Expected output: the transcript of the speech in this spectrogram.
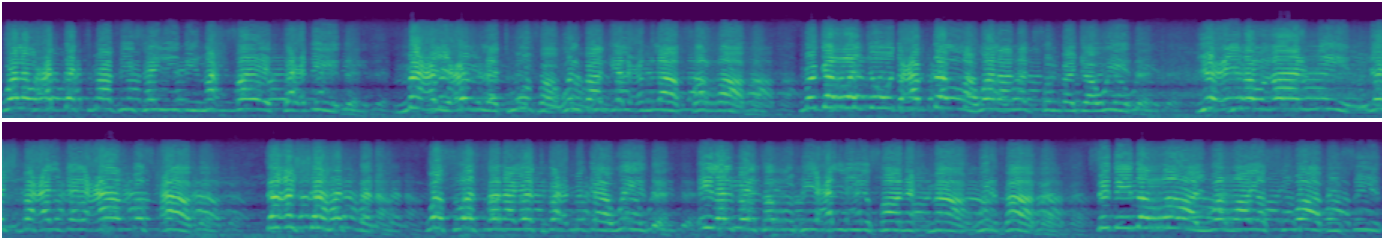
ولو عدت ما في سيدي ما حصيت تعديده. معي عملة وفا والباقي العملات صرافة مقر الجود عبد الله ولا نقص بجاويده يعين الغارمين يشبع الجيعان بصحابه تغشاه الثنا وصل الثنا يتبع مقاويده. إلى البيت الرفيع اللي يصانح ماه ورفابه. سديد الراي والرأي الصواب يصيب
